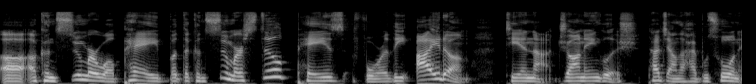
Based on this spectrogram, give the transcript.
uh, a consumer will pay, but the consumer still pays for the item. 天呐，John English，他讲的还不错呢。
